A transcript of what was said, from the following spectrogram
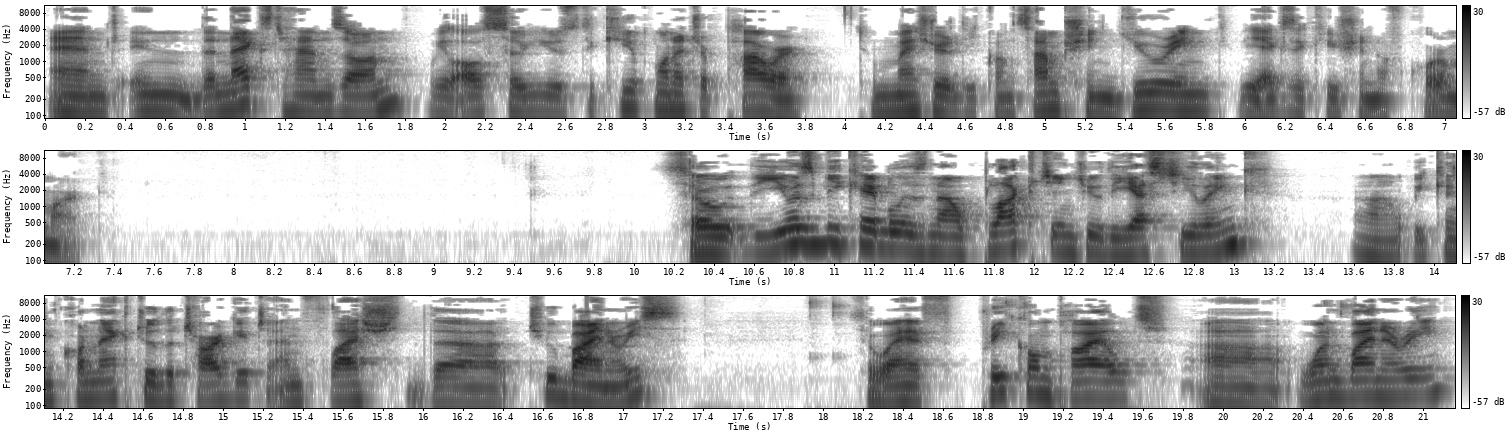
And in the next hands-on, we'll also use the Cube Monitor Power to measure the consumption during the execution of CoreMark. So the USB cable is now plugged into the ST-Link. Uh, we can connect to the target and flash the two binaries so I have pre-compiled uh, one binary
